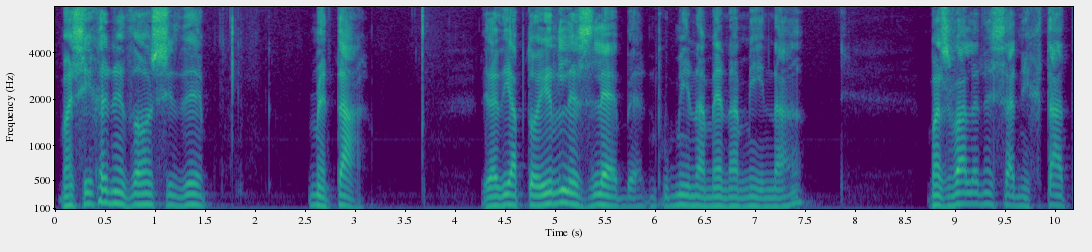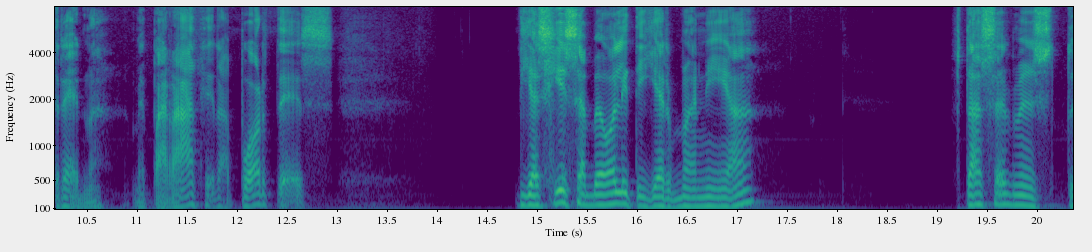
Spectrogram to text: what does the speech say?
Μας είχαν δώσει δε μετά. Δηλαδή από το Ήρλες Λέμπεν που μείναμε ένα μήνα μας βάλανε σε ανοιχτά τρένα με παράθυρα, πόρτες. Διασχίσαμε όλη τη Γερμανία. Φτάσαμε στο,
